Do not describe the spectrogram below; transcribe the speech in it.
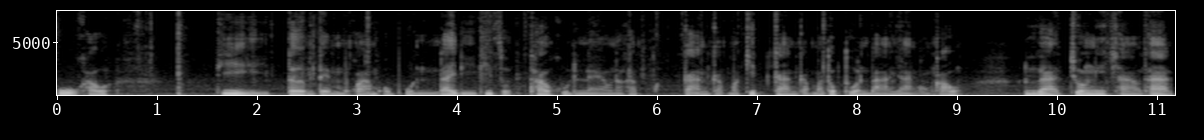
คู่เขาที่เติมเต็มความอบอุ่นได้ดีที่สุดเท่าคุณแล้วนะครับ การกลับมาคิดการกลับมาทบทวนบางอย่างของเขา หรืออาจช่วงนี้ชาวธาตุ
